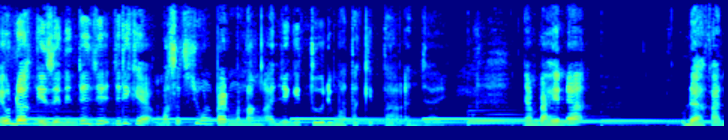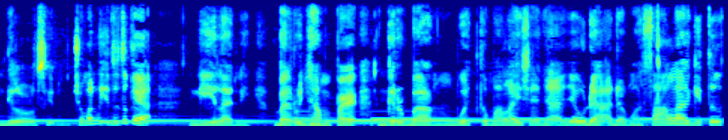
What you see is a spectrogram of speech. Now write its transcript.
ya udah ngizinin JJ jadi kayak mas itu cuma pengen menang aja gitu di mata kita anjay. Nyampe akhirnya udah kan dilulusin cuman itu tuh kayak gila nih. Baru nyampe gerbang buat ke Malaysia nya aja udah ada masalah gitu.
